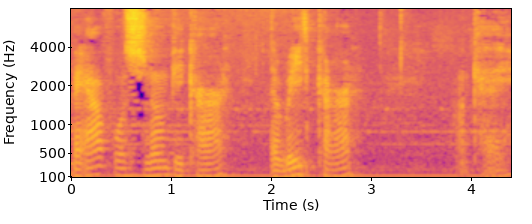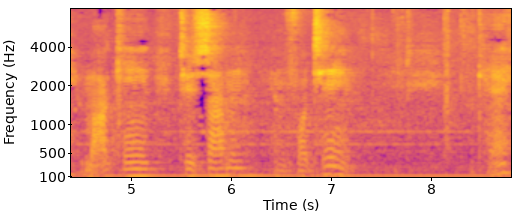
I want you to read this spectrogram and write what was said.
the R4 Snoopy card, the read card. Okay, marking 2014. Okay,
